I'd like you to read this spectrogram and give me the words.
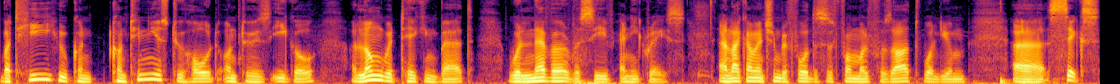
But he who con- continues to hold onto his ego, along with taking bayt, will never receive any grace. And like I mentioned before, this is from Malfuzat, volume uh, 6,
